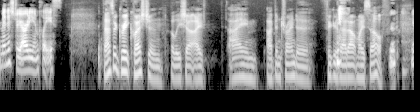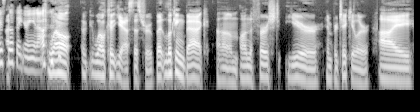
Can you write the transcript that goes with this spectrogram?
ministry already in place? That's a great question, Alicia. I, I'm, I've been trying to figure that out myself. You're still figuring it out. well, well, yes, that's true. But looking back um, on the first year in particular, I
